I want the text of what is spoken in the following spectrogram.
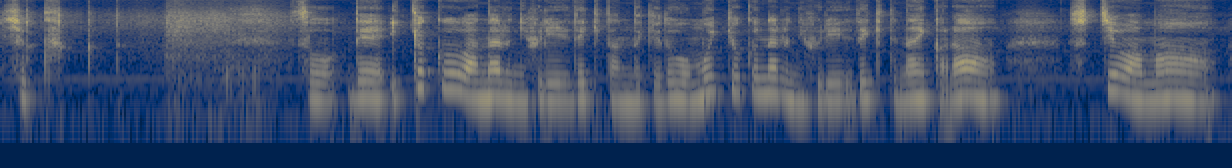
ショック。そうで1曲はなるに振り入れできたんだけどもう1曲なるに振り入れできてないからそっちはまあ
